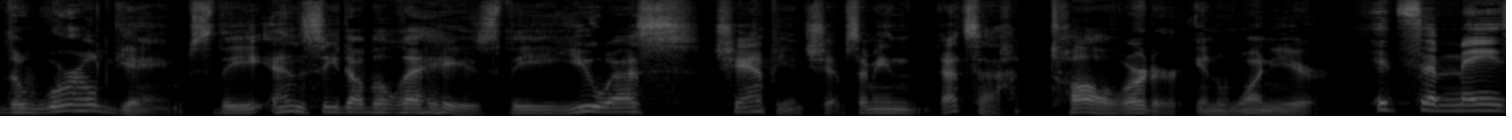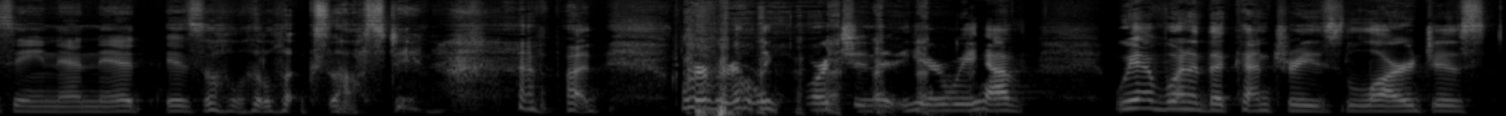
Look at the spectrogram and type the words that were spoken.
the world games the ncaa's the us championships? I mean that's a tall order in one year. It's amazing and it is a little exhausting but we're really fortunate here. We have we have one of the country's largest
